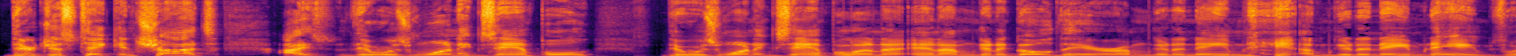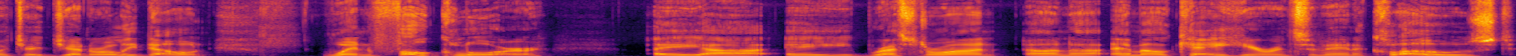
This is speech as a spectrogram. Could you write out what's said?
They're just taking shots. I there was one example. There was one example, and, and I'm going to go there. I'm going to name I'm going to name names, which I generally don't. When folklore a uh, a restaurant on uh, MLK here in Savannah closed,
